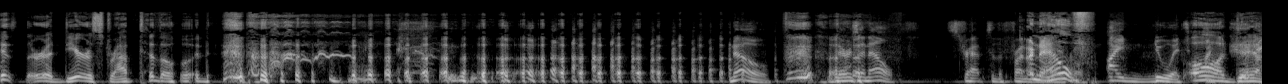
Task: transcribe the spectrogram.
Is there a deer strapped to the hood? No, there's an elf strapped to the front. An of the vehicle. elf? I knew it. Oh, damn.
